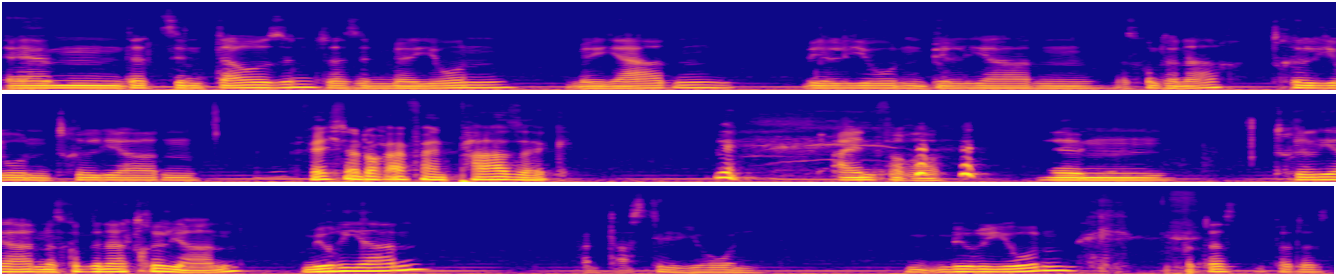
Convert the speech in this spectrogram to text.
Ähm, das sind 1000, das sind Millionen, Milliarden, Billionen, Billiarden. Was kommt danach? Trillionen, Trilliarden. Rechne doch einfach ein Parsec. Einfacher. ähm, Trilliarden, was kommt danach? Trilliarden? Myriaden? Fantastillion. M- Myrionen? Was das, was das?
